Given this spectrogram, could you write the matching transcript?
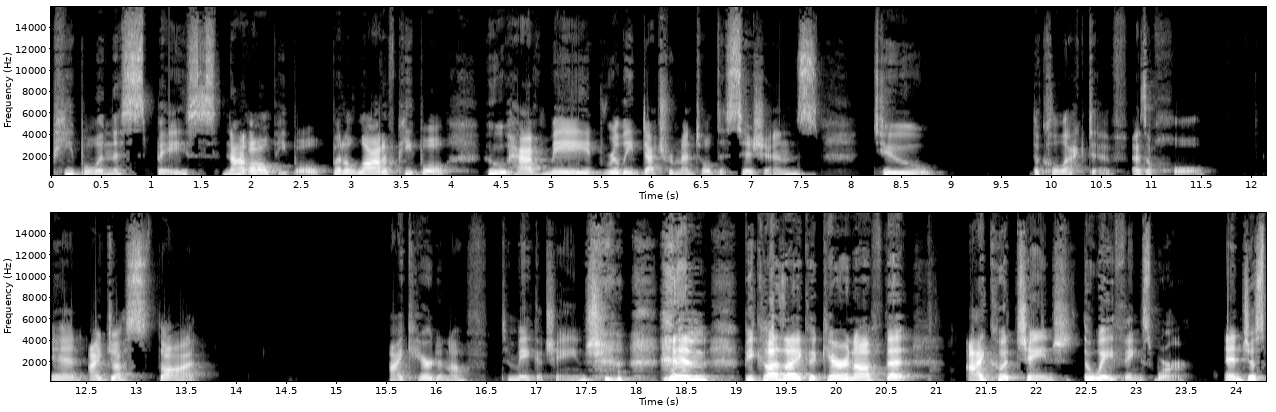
people in this space, not all people, but a lot of people who have made really detrimental decisions to the collective as a whole. And I just thought I cared enough to make a change. and because I could care enough that I could change the way things were. And just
